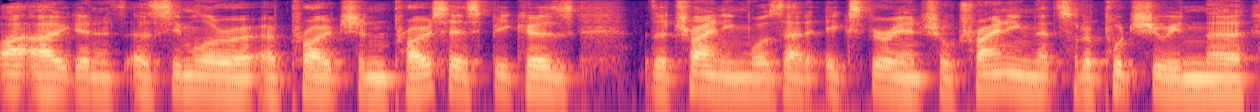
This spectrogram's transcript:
I, again, a similar approach and process because the training was that experiential training that sort of puts you in the,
